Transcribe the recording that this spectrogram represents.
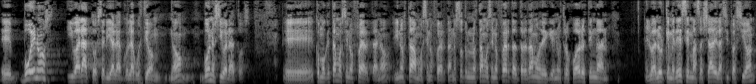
eh, buenos y baratos sería la, la, cuestión, ¿no? Buenos y baratos. Eh, como que estamos en oferta, ¿no? Y no estamos en oferta. Nosotros no estamos en oferta, tratamos de que nuestros jugadores tengan el valor que merecen más allá de la situación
